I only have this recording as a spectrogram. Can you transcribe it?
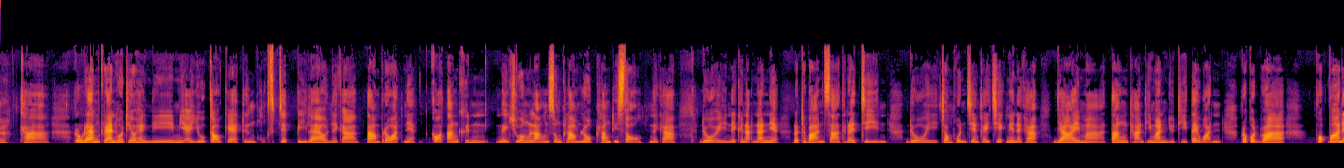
นะ ค่ะ โรงแรมแกรนด์โฮเทลแห่งนี้มีอายุเก่าแก่ถึง 67 ปีแล้วนะคะตามประวัติเนี่ย ก่อตั้งขึ้นในช่วงหลังสงครามโลกครั้งที่2นะคะโดยในขณะนั้นเนี่ยรัฐบาลสาธารณจีน โดยจอมพลเจียงไคเชกเนี่ยนะคะย้ายมาตั้งฐานที่มั่นอยู่ที่ไต้หวัน ปรากฏว่าพบว่าใน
